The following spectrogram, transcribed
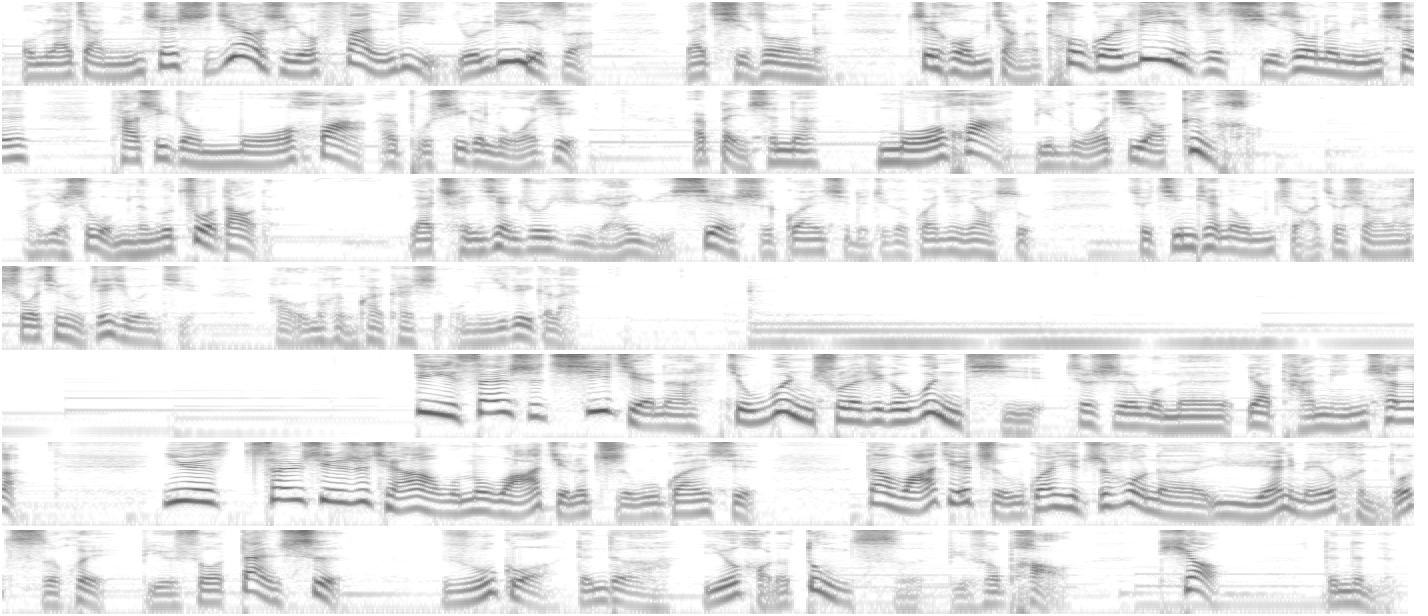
我们来讲，名称实际上是由范例、由例子来起作用的。最后我们讲了，透过例子起作用的名称，它是一种魔化，而不是一个逻辑。而本身呢，魔化比逻辑要更好，啊，也是我们能够做到的，来呈现出语言与现实关系的这个关键要素。所以今天呢，我们主要就是要来说清楚这些问题。好，我们很快开始，我们一个一个来。第三十七节呢，就问出了这个问题，就是我们要谈名称了。因为三十七节之前啊，我们瓦解了指物关系。但瓦解指物关系之后呢，语言里面有很多词汇，比如说但是、如果等等啊，也有好多动词，比如说跑、跳等等的。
